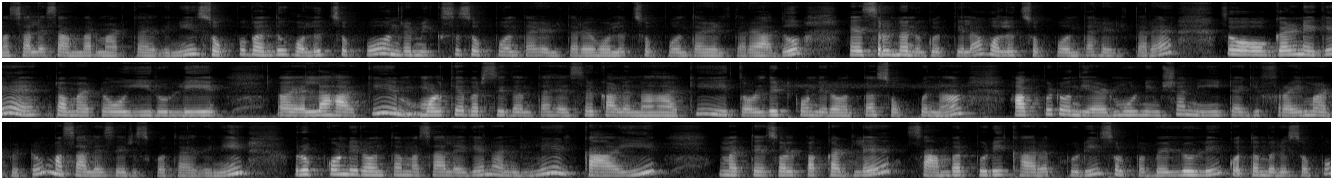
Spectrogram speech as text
ಮಸಾಲೆ ಸಾಂಬಾರು ಮಾಡ್ತಾಯಿದ್ದೀನಿ ಸೊಪ್ಪು ಬಂದು ಹೊಲದ ಸೊಪ್ಪು ಅಂದರೆ ಮಿಕ್ಸ್ ಸೊಪ್ಪು ಅಂತ ಹೇಳ್ತಾರೆ. ಹೊಲದ ಸೊಪ್ಪು ಅಂತ ಹೇಳ್ತಾರೆ. ಅದು ಹೆಸರು ನನಗೆ ಗೊತ್ತಿಲ್ಲ. ಹೊಲದ ಸೊಪ್ಪು ಅಂತ ಹೇಳ್ತಾರೆ. ಸೊ ಒಗ್ಗರಣೆಗೆ ಟೊಮ್ಯಾಟೊ, ಈರುಳ್ಳಿ ಎಲ್ಲ ಹಾಕಿ ಮೊಳಕೆ ಬರೆಸಿದಂಥ ಹೆಸರು ಕಾಳನ್ನು ಹಾಕಿ ತೊಳೆದಿಟ್ಕೊಂಡಿರೋವಂಥ ಸೊಪ್ಪನ್ನು ಹಾಕ್ಬಿಟ್ಟು ಒಂದು ಎರಡು ಮೂರು ನಿಮಿಷ ನೀಟಾಗಿ ಫ್ರೈ ಮಾಡಿಬಿಟ್ಟು ಮಸಾಲೆ ಸೇರಿಸ್ಕೊತಾ ಇದ್ದೀನಿ. ರುಬ್ಕೊಂಡಿರೋವಂಥ ಮಸಾಲೆಗೆ ನನಗಿಲ್ಲಿ ಕಾಯಿ ಮತ್ತು ಸ್ವಲ್ಪ ಕಡಲೆ, ಸಾಂಬಾರು ಪುಡಿ, ಖಾರದ ಪುಡಿ, ಸ್ವಲ್ಪ ಬೆಳ್ಳುಳ್ಳಿ, ಕೊತ್ತಂಬರಿ ಸೊಪ್ಪು,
